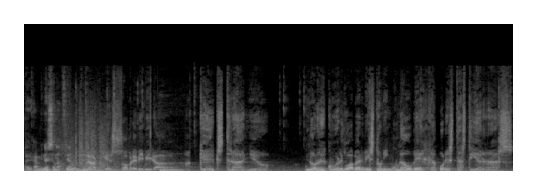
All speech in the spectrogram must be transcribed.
Pergamino de sanación. Nadie sobrevivirá. Qué extraño. No recuerdo haber visto ninguna oveja por estas tierras.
